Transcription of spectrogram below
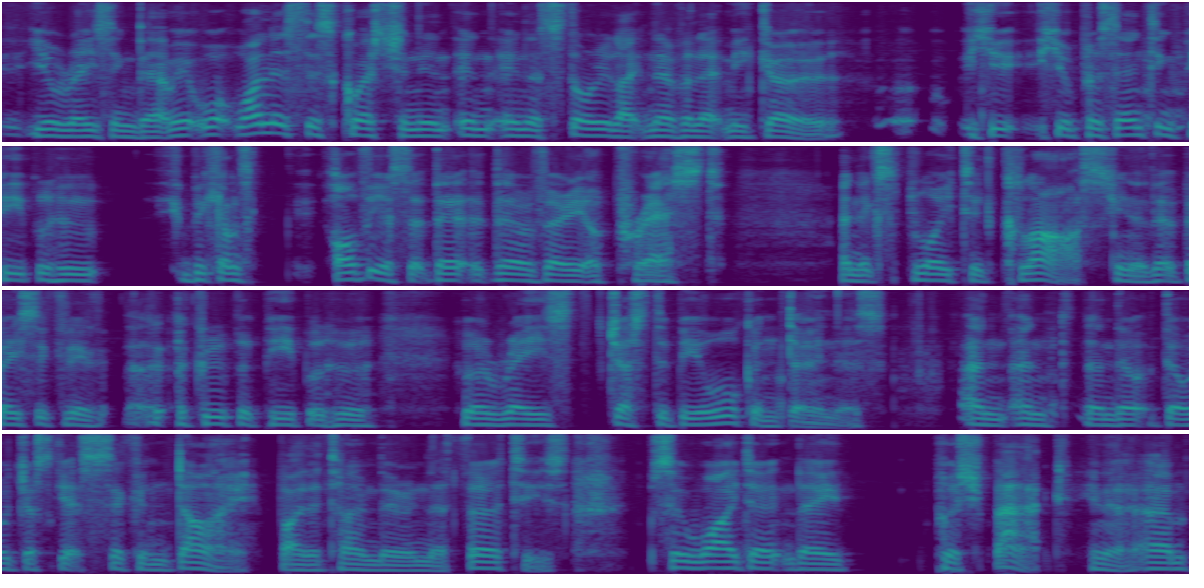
you're raising there. I mean, one is this question in, in, in a story like Never Let Me Go. You, you're presenting people who it becomes obvious that they're, they're a very oppressed and exploited class. You know, they're basically a, a, group of people who who are raised just to be organ donors, and and and they'll, they'll just get sick and die by the time they're in their thirties. So why don't they push back? You know, um,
